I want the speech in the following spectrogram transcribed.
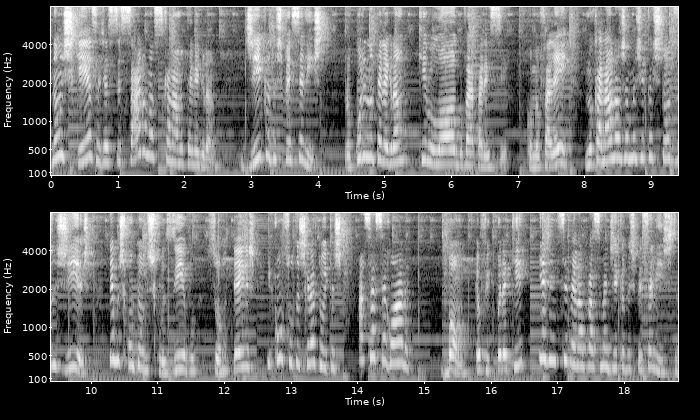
Não esqueça de acessar o nosso canal no Telegram, Dica do Especialista. Procure no Telegram que logo vai aparecer. Como eu falei, no canal nós damos dicas todos os dias. Temos conteúdo exclusivo, sorteios e consultas gratuitas. Acesse agora! Bom, eu fico por aqui e a gente se vê na próxima dica do especialista.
